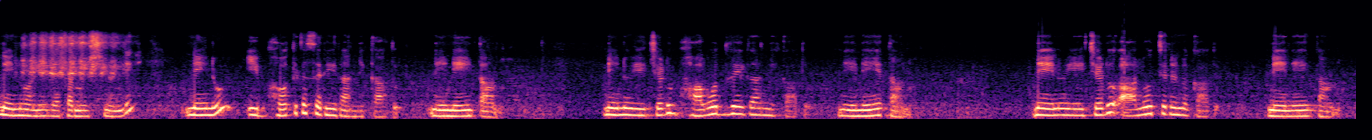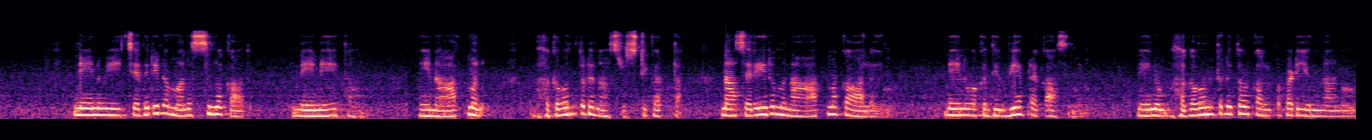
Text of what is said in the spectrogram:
నేను అనే డెఫర్మేషన్ అండి. నేను ఈ భౌతిక శరీరాన్ని కాదు నేనే తాను. నేను ఈ చెడు భావోద్వేగాన్ని కాదు నేనే తాను. నేను ఈ చెడు ఆలోచనను కాదు నేనే తాను. నేను ఈ చెదిరిన మనస్సును కాదు నేనే తాను. నేను ఆత్మను భగవంతుడు నా సృష్టికర్త నా శరీరము నా ఆత్మకు ఆలయం నేను ఒక దివ్య ప్రకాశమును. నేను భగవంతునితో కలపబడి ఉన్నాను.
